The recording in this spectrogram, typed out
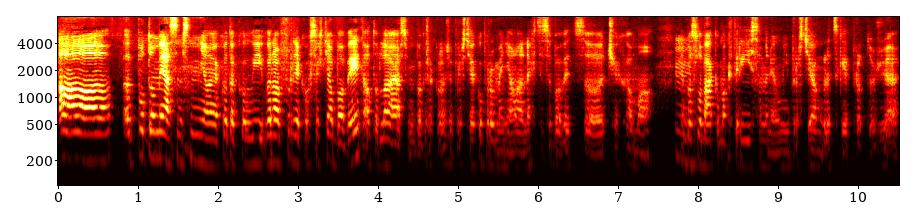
A potom já jsem s ní měla jako takový, ona furt jako se chtěla bavit a tohle já jsem jí pak řekla, že prostě jako promiň, ale nechce se bavit s Čechama hmm. nebo Slovákama, který se mi neumí prostě anglicky, protože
